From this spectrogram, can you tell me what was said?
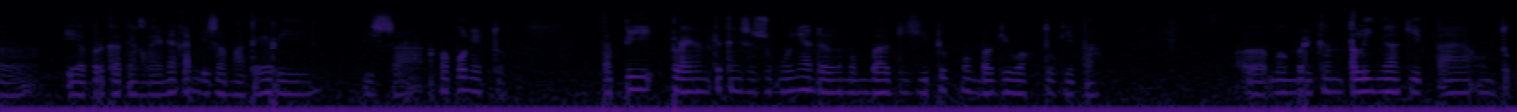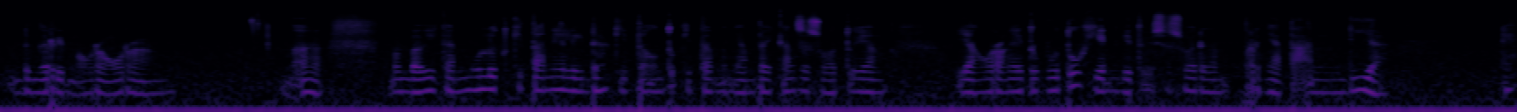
Uh, ya berkat yang lainnya kan bisa materi bisa apa pun itu. Tapi pelayanan kita yang sesungguhnya adalah membagi hidup membagi waktu kita uh, memberikan telinga kita untuk dengerin orang-orang uh, membagikan mulut kita nih lidah kita untuk kita menyampaikan sesuatu yang yang orang itu butuhin gitu sesuai dengan pernyataan dia. Eh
